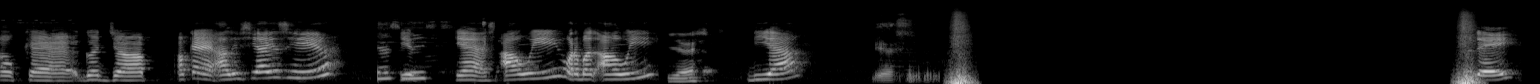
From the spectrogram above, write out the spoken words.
Okay, good job. Okay, Alicia is here. Yes, You- miss. Yes, Awi. What about Awi? Yes. Dia? Yes. Today,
